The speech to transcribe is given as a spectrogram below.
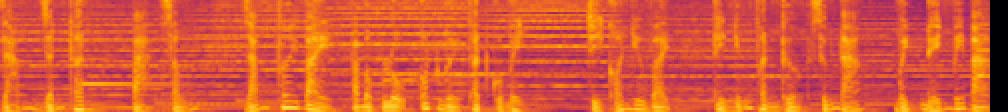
dám dấn thân và sống, dám phơi bày và bộc lộ con người thật của mình. Chỉ có như vậy thì những phần thưởng xứng đáng mới đến với bạn.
